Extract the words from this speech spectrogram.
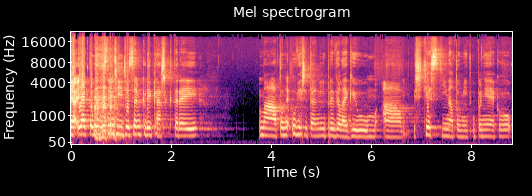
já, já k tomu musím říct, že jsem klikař, který má to neuvěřitelný privilegium a štěstí na to mít úplně jako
